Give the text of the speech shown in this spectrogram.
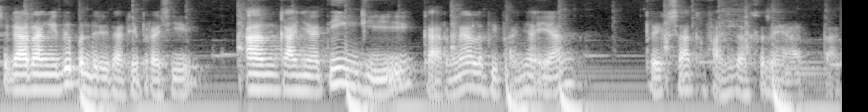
Sekarang itu penderita depresi angkanya tinggi karena lebih banyak yang periksa ke fasilitas kesehatan.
